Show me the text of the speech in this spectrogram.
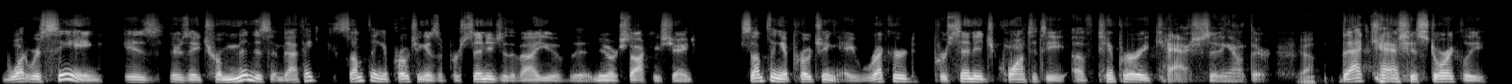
what we're seeing is there's a tremendous, I think something approaching as a percentage of the value of the New York Stock Exchange, something approaching a record percentage quantity of temporary cash sitting out there. Yeah. That cash historically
